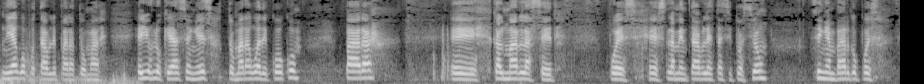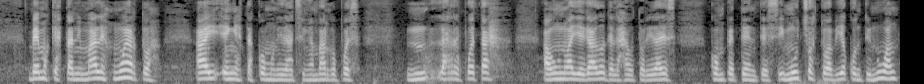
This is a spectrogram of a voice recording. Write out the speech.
ni agua potable para tomar. Ellos lo que hacen es tomar agua de coco para eh, calmar la sed pues es lamentable esta situación. Sin embargo, pues vemos que hasta animales muertos hay en esta comunidad. Sin embargo, pues la respuesta aún no ha llegado de las autoridades competentes y muchos todavía continúan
